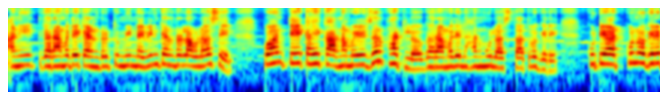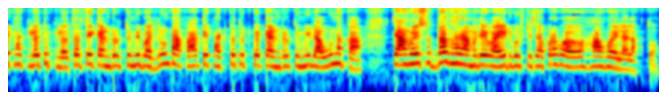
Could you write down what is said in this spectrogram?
आणि घरामध्ये कॅलेंडर तुम्ही नवीन कॅलेंडर लावलं असेल पण ते काही कारणामुळे जर फाटलं घरामध्ये लहान मुलं असतात वगैरे कुठे अटकून वगैरे फाटलं तुटलं तर ते कॅलेंडर तुम्ही बदलून टाका. ते फाटकं तुटकं कॅलेंडर तुम्ही लावू नका. त्यामुळे सुद्धा घरामध्ये वाईट गोष्टीचा प्रभाव हा व्हायला लागतो.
